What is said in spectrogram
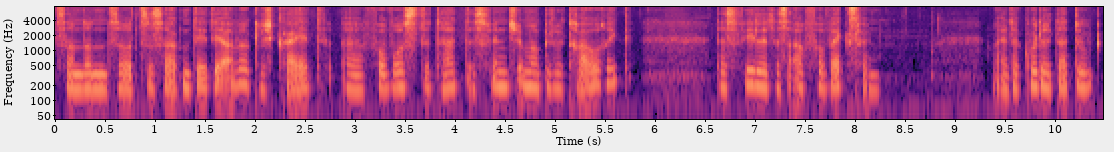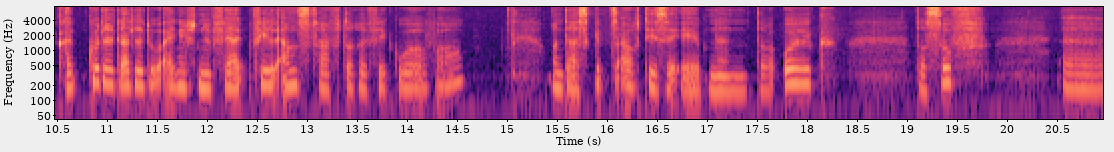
sondern sozusagen DDR-Wirklichkeit äh, verwurstet hat. Das finde ich immer ein bisschen traurig, dass viele das auch verwechseln. Weil der Kuddeldaddu, Kuddeldaddeldu eigentlich eine viel ernsthaftere Figur war. Und das gibt es auch diese Ebenen. Der Ulk, der Suff, äh,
